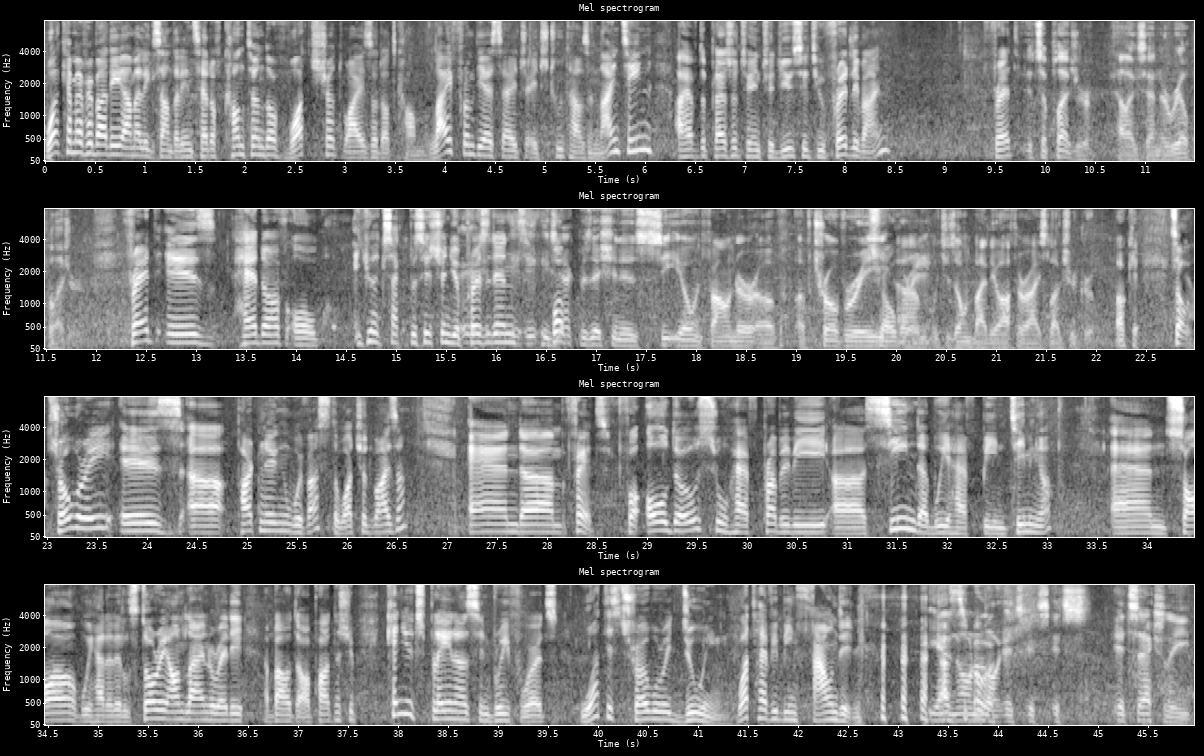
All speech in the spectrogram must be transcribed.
Welcome everybody, I'm Alexander Linz, Head of Content of WatchAdvisor.com. Live from the SIHH 2019, I have the pleasure to introduce you to Fred Levin. Fred? It's a pleasure, Alexander, real pleasure. Fred is head of, or your exact position, your president? I, I, exact what? position is CEO and founder of, of Troverie, Troverie. Um, which is owned by the Authorized Luxury Group. Okay, so yeah. Troverie is uh, partnering with us, the Watch Advisor. And um, Fred, for all those who have probably uh, seen that we have been teaming up, and saw we had a little story online already about our partnership. Can you explain us in brief words what is Troverie doing? What have you been founding? yeah, no, no, no. It's it's it's it's actually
